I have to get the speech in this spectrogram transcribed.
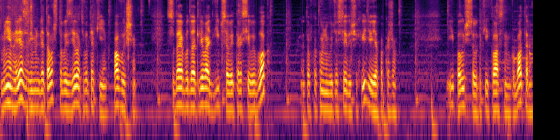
мне нарезали именно для того, чтобы сделать вот такие, повыше. Сюда я буду отливать гипсовый красивый блок. Это в каком-нибудь из следующих видео я покажу. И получится вот такие классные инкубаторы.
